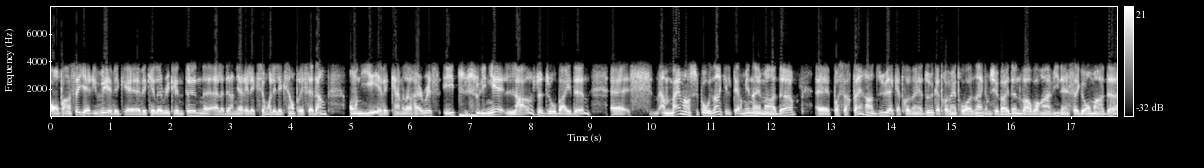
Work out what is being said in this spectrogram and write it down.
On pensait y arriver avec, euh, avec Hillary Clinton à la dernière élection, à l'élection précédente. On y est avec Kamala Harris. Et tu soulignais l'âge de Joe Biden. Euh, même en supposant qu'il termine un mandat, pas certain, rendu à 82, 83 ans, comme M. Biden va avoir envie d'un second mandat,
